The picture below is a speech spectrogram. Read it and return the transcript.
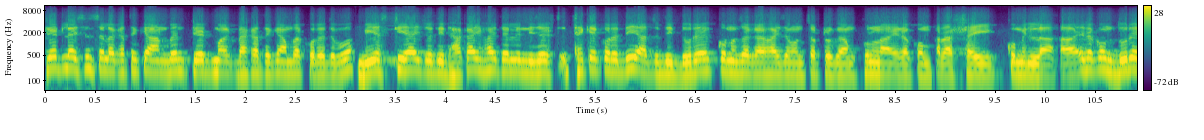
ট্রেড লাইসেন্স এলাকা থেকে আনবেন ট্রেডমার্ক ঢাকা থেকে আমরা করে দেবো। বিএসটিআই যদি ঢাকায় হয়, তাহলে নিজের থেকে করে দিই। আর যদি দূরে কোনো জায়গায় হয়, যেমন চট্টগ্রাম, খুলনা, এরকম রাজশাহী, কুমিল্লা এরকম দূরে,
